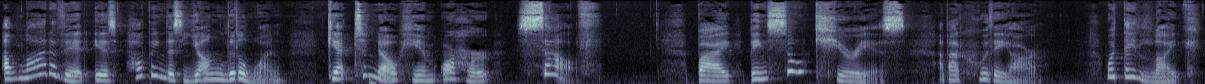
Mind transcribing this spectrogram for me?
a lot of it is helping this young little one get to know him or herself by being so curious about who they are, what they like,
